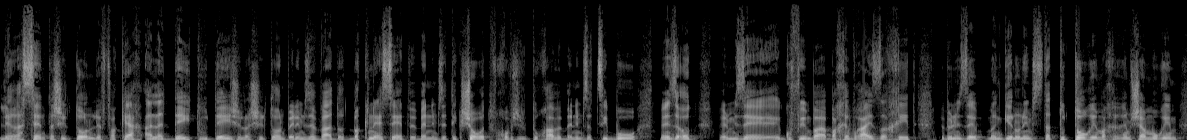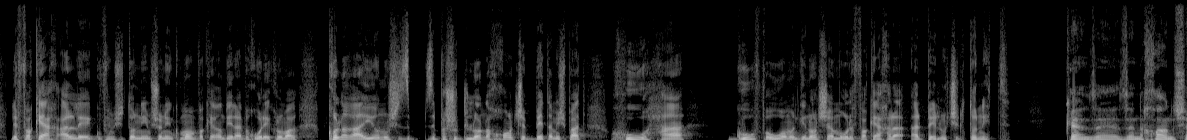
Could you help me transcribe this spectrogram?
לרסן את השלטון, לפקח על ה-day to day של השלטון, בין אם זה ועדות בכנסת, ובין אם זה תקשורת חופשית ופתוחה, ובין אם זה ציבור, בין אם זה עוד, בין אם זה גופים בחברה האזרחית, ובין אם זה מנגנונים סטטוטוריים אחרים שאמורים לפקח על גופים גופים שלטוניים שונים כמו מבקר המדינה וכולי, כלומר כל הרעיון הוא שזה פשוט לא נכון שבית המשפט הוא הגוף או הוא המנגנון שאמור לפקח על, על פעילות שלטונית. כן זה, זה נכון ש...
